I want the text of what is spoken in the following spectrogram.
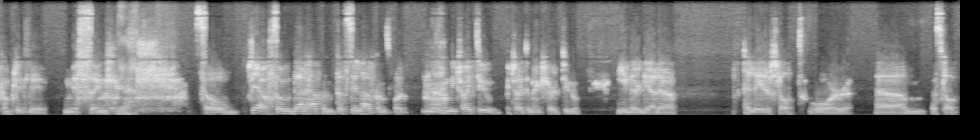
completely missing. Yeah. so yeah, so that happens. That still happens, but we try to we try to make sure to either get a a later slot or um, a slot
